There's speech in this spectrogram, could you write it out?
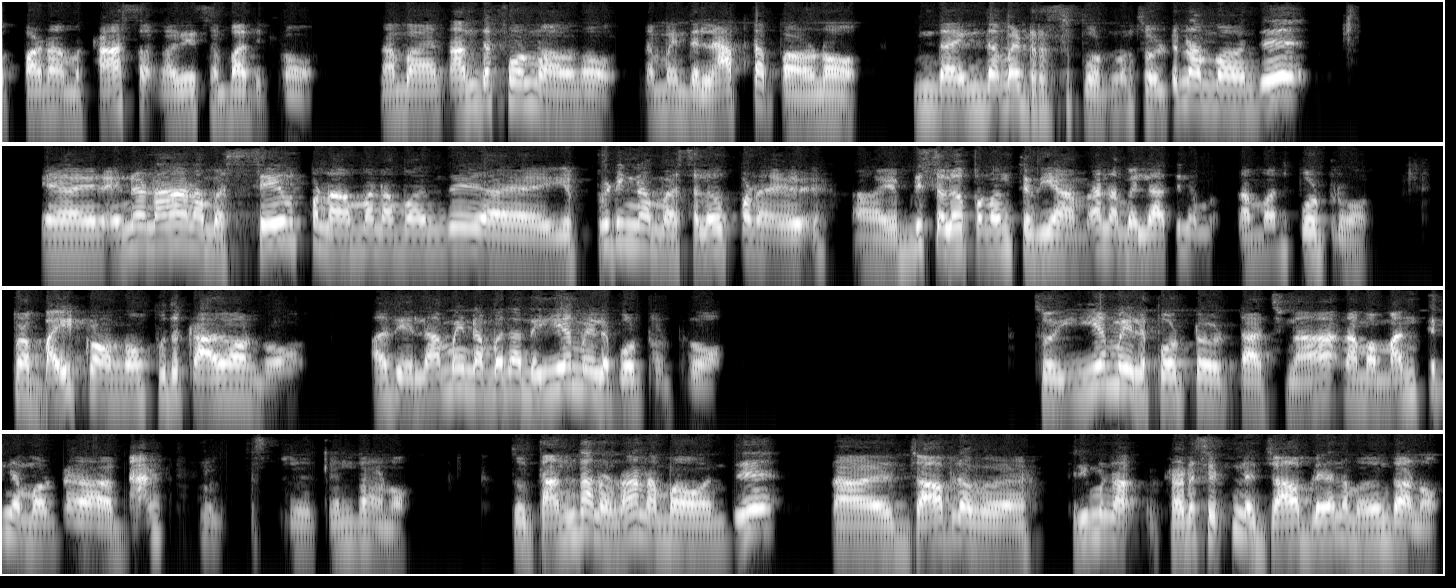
அப்பா நம்ம காசு நிறைய சம்பாதிக்கிறோம் நம்ம அந்த ஃபோன் வாங்கணும் நம்ம இந்த லேப்டாப் வாங்கணும் இந்த இந்த மாதிரி ட்ரெஸ் போடணும்னு சொல்லிட்டு நம்ம வந்து என்னன்னா நம்ம சேவ் பண்ணாம நம்ம வந்து எப்படி நம்ம செலவு பண்ண எப்படி செலவு பண்ணணும்னு தெரியாம நம்ம எல்லாத்தையும் நம்ம நம்ம வந்து போட்டுருவோம். இப்போ பைக் வாங்கணும் புது கார் வாங்கணும் அது எல்லாமே நம்ம வந்து அந்த இஎம்ஐல போட்டு விட்டுருவோம். ஸோ இஎம்ஐல போட்டு விட்டாச்சுன்னா நம்ம மந்த்லி நம்ம வந்து பேங்க் தந்தானோம் ஸோ தந்தானோம்னா நம்ம வந்து ஜாப்ல திரும்பி நான் கடைசிட்டு இந்த ஜாப்ல நம்ம இருந்தானோம்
